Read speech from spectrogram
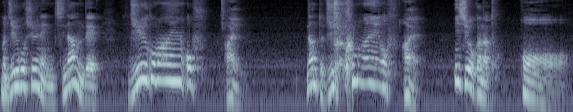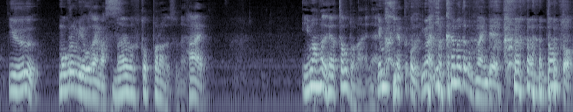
まあ、15周年にちなんで15万円オフ。はい。なんと15万円オフはい。にしようかなとほいう目論見でございまうす。だいぶ太っ腹ですね。はい今までやったことないね。今やったこと今一回もやったことないんで ドンと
